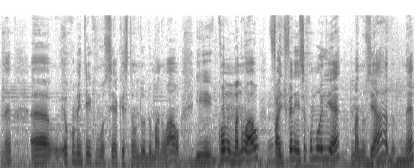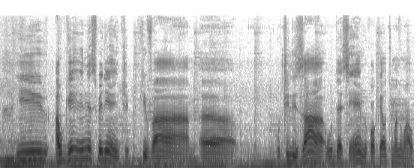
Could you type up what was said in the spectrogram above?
né? É, eu comentei com você a questão do, do manual e como manual faz diferença como ele é manuseado, né? E alguém inexperiente que vá ah, utilizar o DSM ou qualquer outro manual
